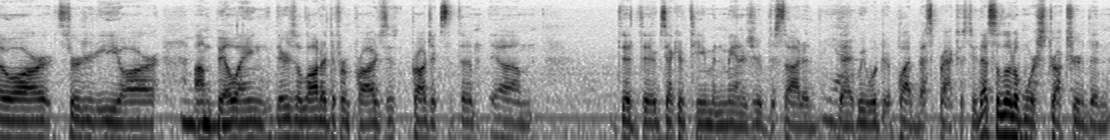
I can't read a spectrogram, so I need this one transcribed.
OR, surgery to ER, um, billing. There's a lot of different projects projects that the um, that the executive team and manager have decided Yeah. that we would apply best practice to. That's a little more structured than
